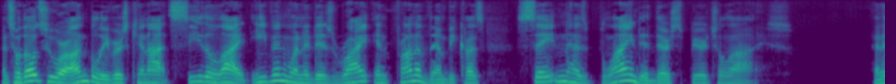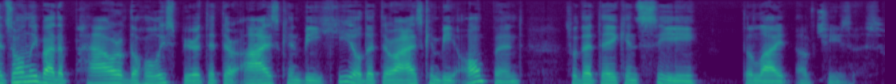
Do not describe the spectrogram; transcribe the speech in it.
And so those who are unbelievers cannot see the light even when it is right in front of them because Satan has blinded their spiritual eyes. And it's only by the power of the Holy Spirit that their eyes can be healed, that their eyes can be opened so that they can see the light of Jesus.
